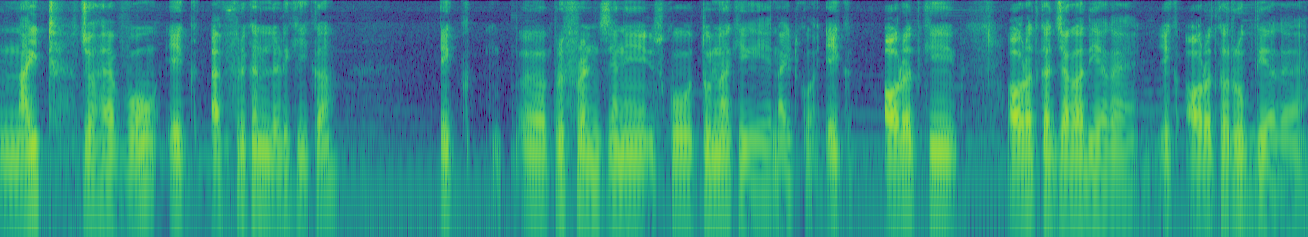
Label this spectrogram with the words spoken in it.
नाइट जो है वो एक अफ्रीकन लड़की का एक प्रेफरेंस यानी उसको तुलना की गई है नाइट को। एक औरत की, औरत का जगह दिया गया है, एक औरत का रूप दिया गया है,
